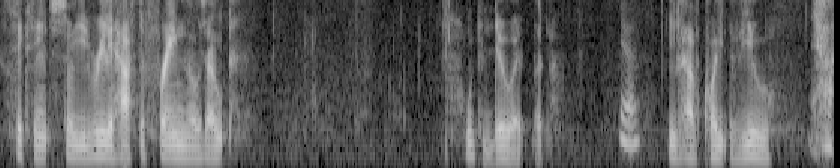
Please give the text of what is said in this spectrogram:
six inch. So you'd really have to frame those out. We could do it, but Yeah. you'd have quite the view. Yeah,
